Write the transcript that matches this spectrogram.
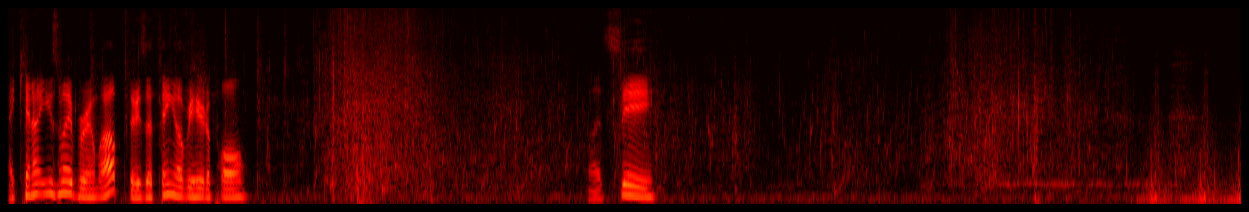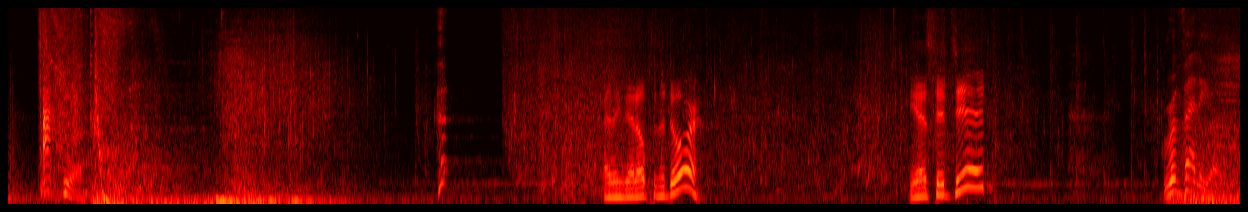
I cannot use my broom. Oh, there's a thing over here to pull. Let's see. Accio. I think that opened the door. Yes, it did. Revelio.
